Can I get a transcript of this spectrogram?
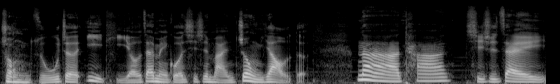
种族的议题哦，在美国其实蛮重要的。那他其实在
